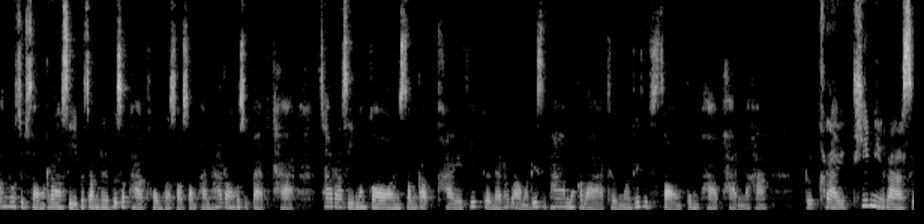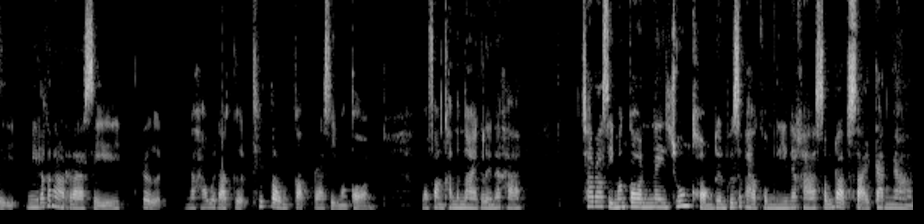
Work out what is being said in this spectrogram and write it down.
ฟังดวง 12 ราศีประจำเดือนพฤษภาคม พศ 2568 ค่ะ ชาวราศีมังกรสำหรับใครที่เกิดในระหว่างวันที่ 15 มกราถึงวันที่ 12 กุมภาพันธ์นะคะ หรือใครที่มีราศีมีลัคนาราศีเกิดนะคะ เวลาเกิดที่ตรงกับราศีมังกร มาฟังคำทำนายกันเลยนะคะ ชาวราศีมังกรในช่วงของเดือนพฤษภาคมนี้นะคะสำหรับสายการงาน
